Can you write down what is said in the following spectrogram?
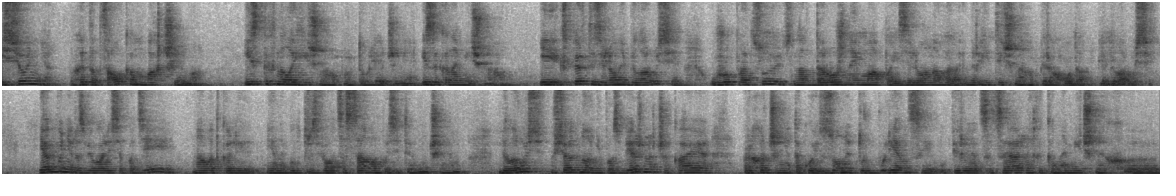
І сёння гэта цалкам магчыма і з тэхналагічнага пункту гледжання і з эканамічнага. І эксперты зялёнай беларусі ўжо працуюць над дарожнай мапай зялёнага энергетычнага перахода для беларусі як бы не развіваліся падзеі нават калі яны будуць развівацца самым пазітыўным чынам Беларусь усё адно непазбежна чакае праходжання такой зоны турбуленцыі ў перыяд сацыяльных эканамічных э,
